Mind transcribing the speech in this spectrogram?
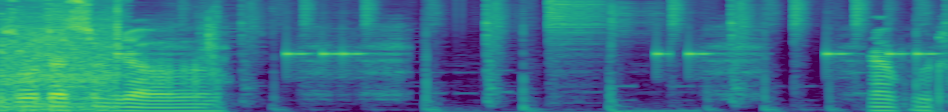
Also das schon wieder. äh, Na gut.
